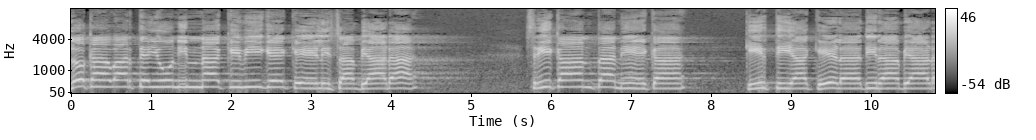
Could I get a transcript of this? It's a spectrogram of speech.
ಲೋಕವಾರ್ತೆಯು ನಿನ್ನ ಕಿವಿಗೆ ಕೇಳಿಸಬ್ಯಾಡ. ಶ್ರೀಕಾಂತನೇಕ ಕೀರ್ತಿಯ ಕೇಳದಿರ ಬ್ಯಾಡ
